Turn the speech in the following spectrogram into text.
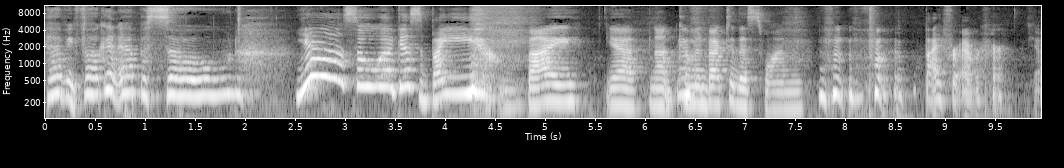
Heavy fucking episode. Yeah, so I guess bye. Bye. Yeah, not mm. coming back to this one. bye forever. Yeah.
